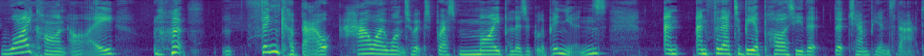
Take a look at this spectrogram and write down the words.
why can't I? think about how I want to express my political opinions and and for there to be a party that that champions that.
